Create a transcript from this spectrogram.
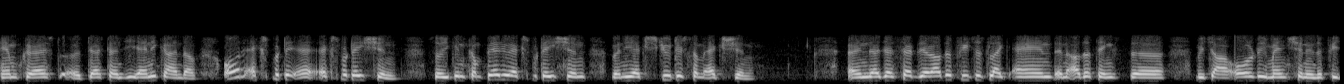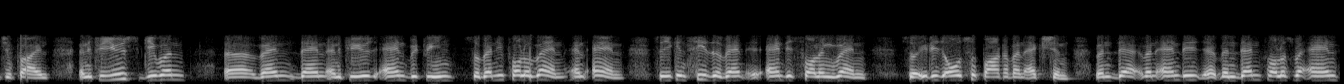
Hamcrest, uh, TestNG, any kind of, or expecta- uh, expectation. So you can compare your expectation when you executed some action. And as I said, there are other features like AND and other things uh, which are already mentioned in the feature file. And if you use given, uh, when, then, and if you use AND between, so when you follow when and AND, so you can see the when AND is following when. So it is also part of an action. When the, when AND is, uh, when then follows by AND,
